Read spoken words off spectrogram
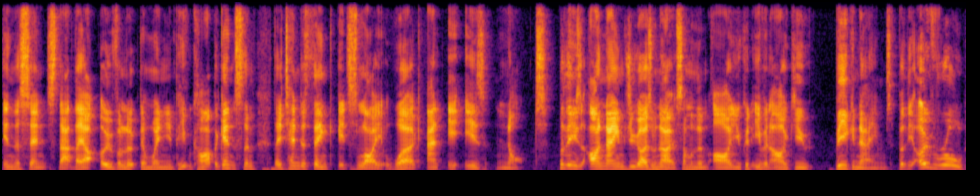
in the sense that they are overlooked, and when you, people come up against them, they tend to think it's light work, and it is not. Some of these are names you guys will know. Some of them are, you could even argue, big names, but the overall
